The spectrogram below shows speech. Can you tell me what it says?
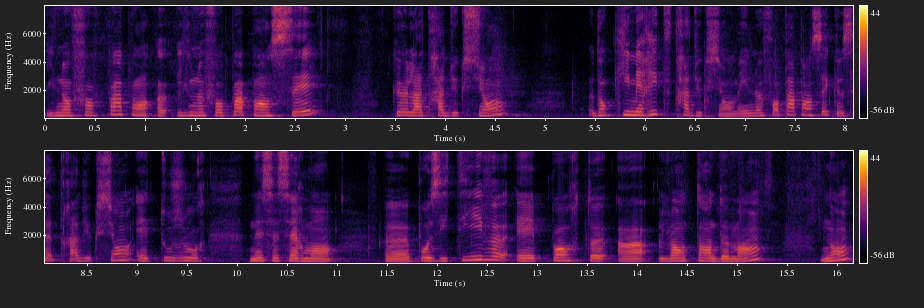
Il ne faut pas, euh, il ne faut pas penser que la traduction, donc qui mérite traduction, mais il ne faut pas penser que cette traduction est toujours nécessairement euh, positive et porte à l'entendement. Non,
